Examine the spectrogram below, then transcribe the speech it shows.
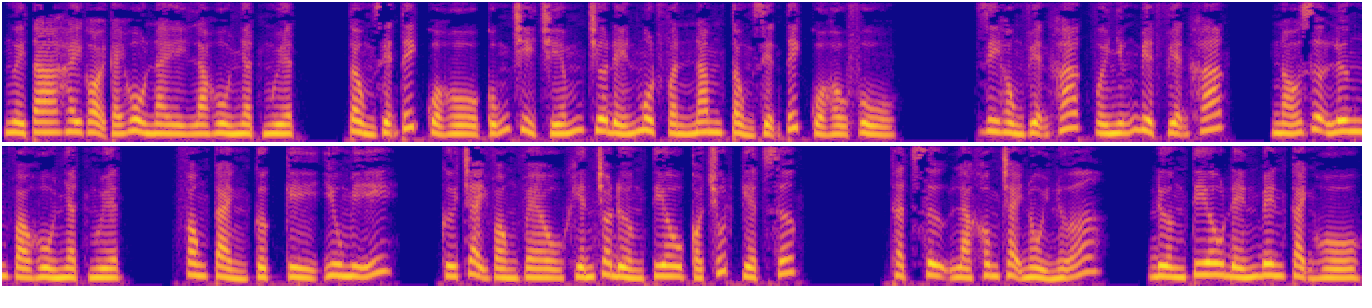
người ta hay gọi cái hồ này là hồ Nhật Nguyệt. Tổng diện tích của hồ cũng chỉ chiếm chưa đến 1 phần 5 tổng diện tích của hầu phủ. Di Hồng viện khác với những biệt viện khác, nó dựa lưng vào hồ Nhật Nguyệt, phong cảnh cực kỳ yêu mỹ, cứ chạy vòng vèo khiến cho Đường Tiêu có chút kiệt sức. Thật sự là không chạy nổi nữa. Đường Tiêu đến bên cạnh hồ,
